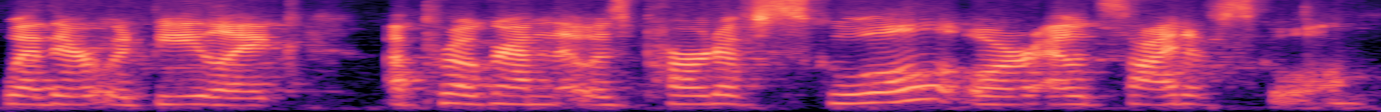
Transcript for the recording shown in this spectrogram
whether it would be like a program that was part of school or outside of school?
